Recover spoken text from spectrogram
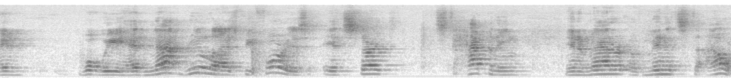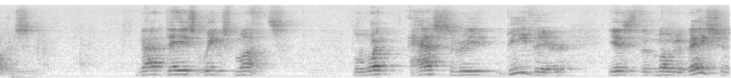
and what we had not realized before is it starts happening in a matter of minutes to hours, not days, weeks, months. But what has to be there is the motivation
